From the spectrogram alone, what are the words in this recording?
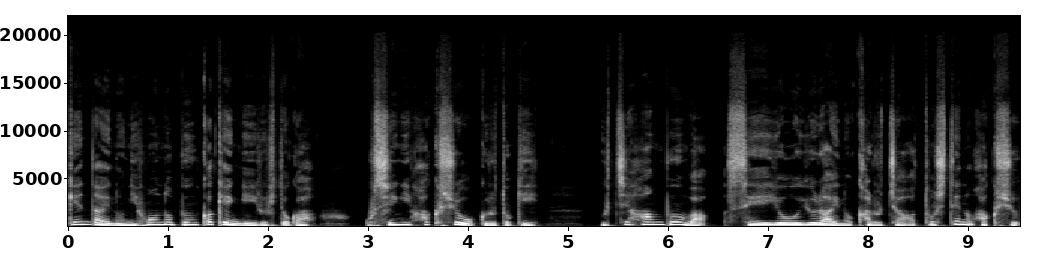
現代の日本の文化圏にいる人が推しに拍手を送るとき、うち半分は西洋由来のカルチャーとしての拍手、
